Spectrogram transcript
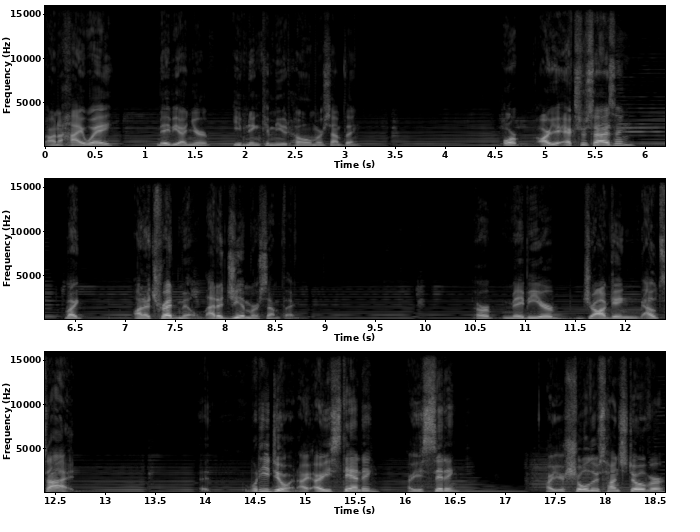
on a highway, maybe on your evening commute home or something. Or are you exercising? Like on a treadmill at a gym or something? Or maybe you're jogging outside. Uh, What are you doing? Are, are you standing? Are you sitting? Are your shoulders hunched over?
